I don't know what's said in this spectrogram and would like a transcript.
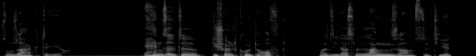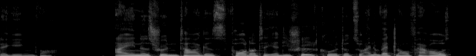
so sagte er. Er hänselte die Schildkröte oft, weil sie das langsamste Tier der Gegend war. Eines schönen Tages forderte er die Schildkröte zu einem Wettlauf heraus,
